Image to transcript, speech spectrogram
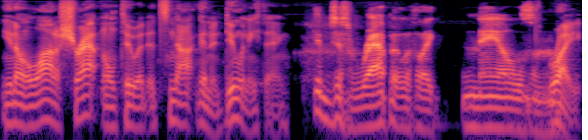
you know, a lot of shrapnel to it, it's not going to do anything. You could just wrap it with like nails and Right.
